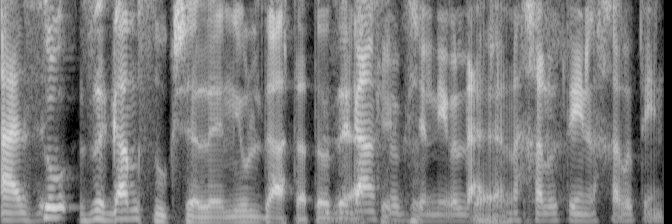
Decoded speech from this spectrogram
אז סוג- זה גם סוג של אה, ניהול דאטה, אתה יודע. זה גם כאילו. סוג של ניהול דאטה, כן. לחלוטין, לחלוטין.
